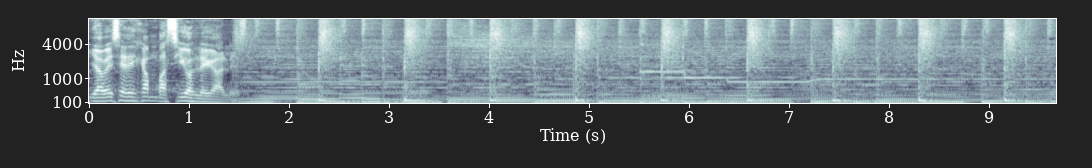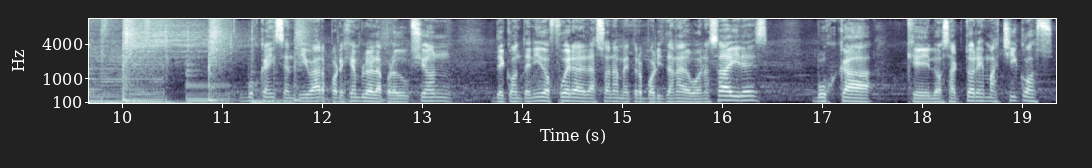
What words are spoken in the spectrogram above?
y a veces dejan vacíos legales. Busca incentivar, por ejemplo, la producción de contenido fuera de la zona metropolitana de Buenos Aires, busca que los actores más chicos,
